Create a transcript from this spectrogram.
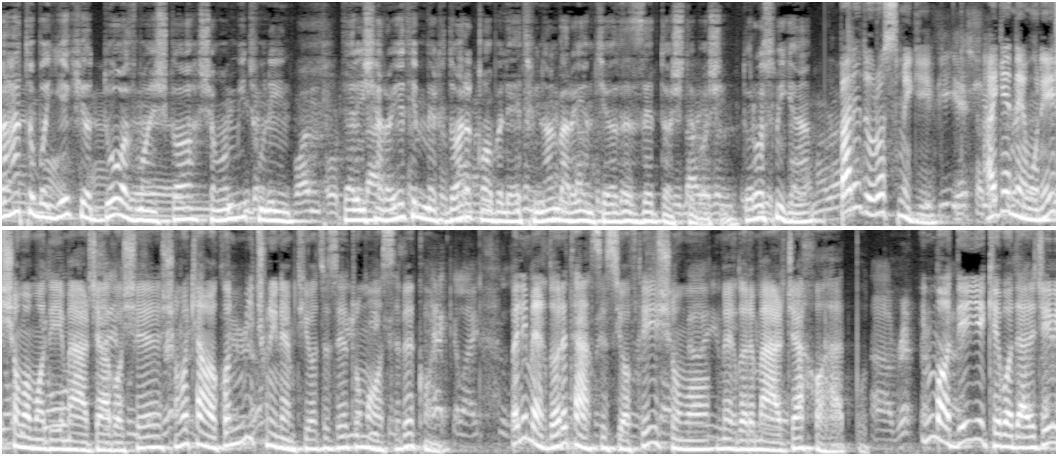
و حتی با یک یا دو آزمایشگاه شما می‌تونین در این شرایط مقدار قابل اطمینان برای امتیاز زد داشته باشین. درست میگم؟ بله درست میگی. اگه نمونه شما ماده مرجع باشه شما کماکان می‌تونین امتیاز زد رو محاسبه کنید ولی مقدار تخصیص یافته شما مقدار مرجع خواهد بود. این ماده که با درجه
